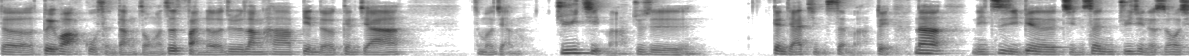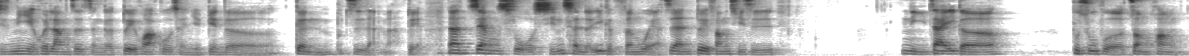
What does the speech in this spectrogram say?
的对话过程当中啊，这反而就是让他变得更加怎么讲拘谨嘛，就是更加谨慎嘛。对，那你自己变得谨慎拘谨的时候，其实你也会让这整个对话过程也变得更不自然嘛。对，那这样所形成的一个氛围啊，自然对方其实你在一个不舒服的状况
